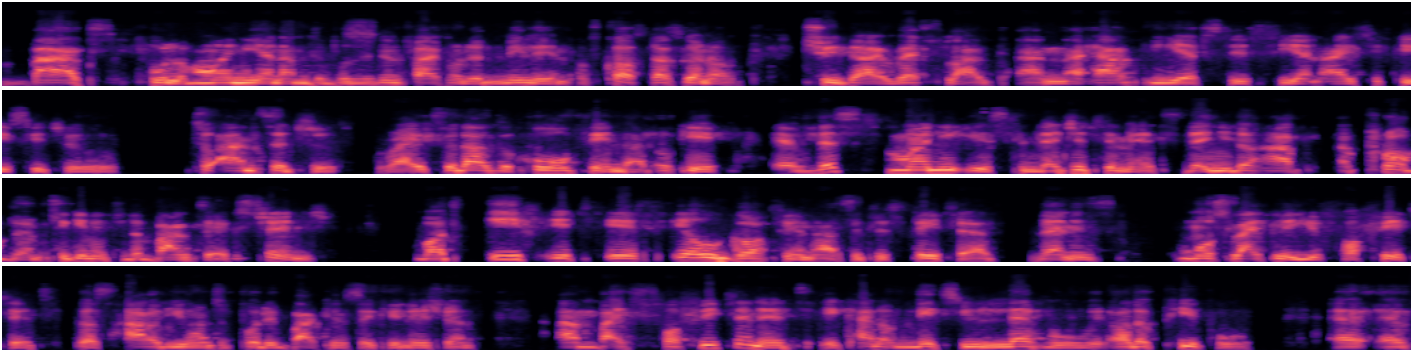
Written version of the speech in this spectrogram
bags full of money and I'm depositing 500 million. Of course, that's going to trigger a red flag. And I have EFCC and ICPC to, to answer to, right? So that's the whole thing that, okay, if this money is legitimate, then you don't have a problem taking it to the bank to exchange. But if it is ill-gotten, as it is stated, then it's most likely you forfeit it because how do you want to put it back in circulation? And by forfeiting it, it kind of makes you level with other people. Uh, if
